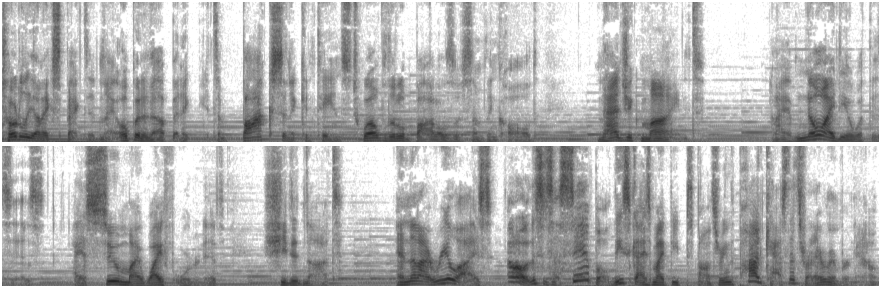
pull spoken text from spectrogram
totally unexpected, and I open it up, and it, it's a box, and it contains twelve little bottles of something called Magic Mind and I have no idea what this is. I assume my wife ordered it. She did not. And then I realized, oh, this is a sample. These guys might be sponsoring the podcast. That's right, I remember now.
